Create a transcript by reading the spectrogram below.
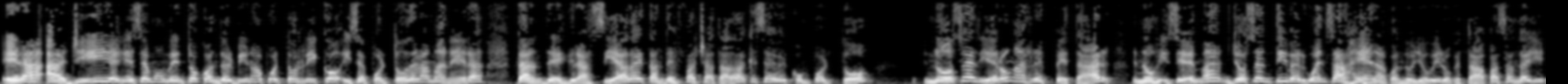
era allí, en ese momento, cuando él vino a Puerto Rico y se portó de la manera tan desgraciada y tan desfachatada que se comportó. No se dieron a respetar. Nos hicieron, es más, yo sentí vergüenza ajena cuando yo vi lo que estaba pasando allí,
